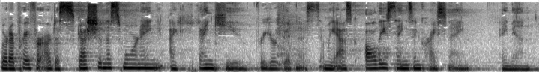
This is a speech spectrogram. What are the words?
Lord, I pray for our discussion this morning. I thank you for your goodness. And we ask all these things in Christ's name. Amen.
